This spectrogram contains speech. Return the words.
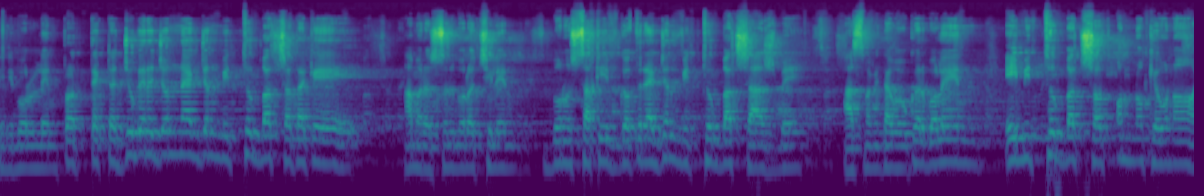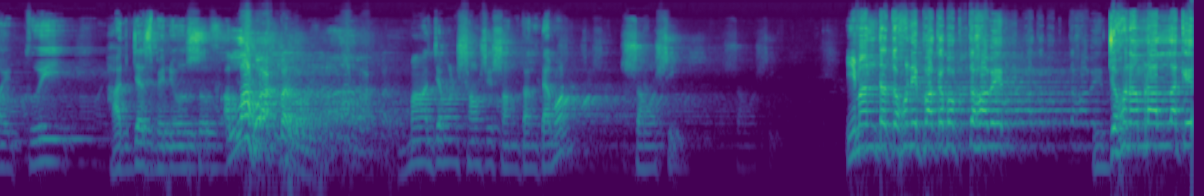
তিনি বললেন, প্রত্যেকটা যুগের জন্য একজন মিথ্যুক বাদশা থাকে। আমার রসুল বলেছিলেন, বনু সাকিব গোত্রের একজন মিথ্যুক বাদশা আসবে। আসমা বিন তাবুকর বলেন, এই মিথ্যুক বাদশা অন্য কেউ নয়, তুই হাজ্জাজ বিন ইউসুফ। আল্লাহু আকবার বলেন। মা যেমন সাহসী, সন্তান তেমন সাহসী। ইমানটা তখনই পাকাপোক্ত হবে, যখন আমরা আল্লাহকে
